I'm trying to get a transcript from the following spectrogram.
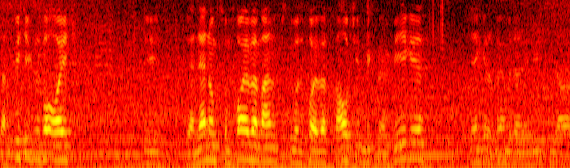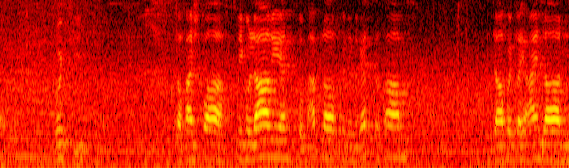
Das Wichtigste für euch, die, Ernennung zum Feuerwehrmann bzw. Feuerwehrfrau steht im Wege. Denke, das werden wir dann im nächsten Jahr durchziehen. Noch ein paar Regularien zum Ablauf für den Rest des Abends. Ich darf euch gleich einladen,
